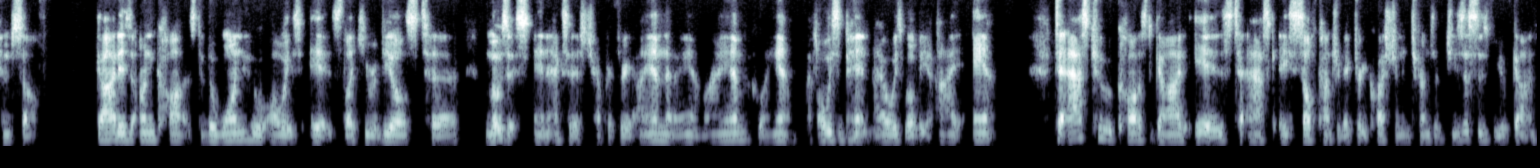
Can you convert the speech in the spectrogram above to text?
himself. God is uncaused, the one who always is, like he reveals to Moses in Exodus chapter 3 I am that I am, or I am who I am. I've always been, I always will be, I am. To ask who caused God is to ask a self contradictory question in terms of Jesus's view of God.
